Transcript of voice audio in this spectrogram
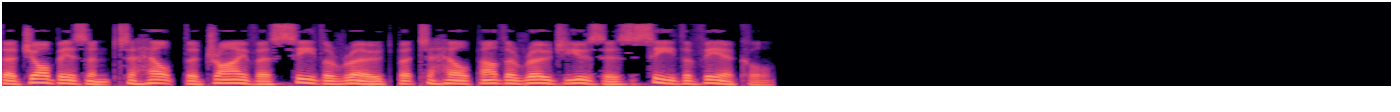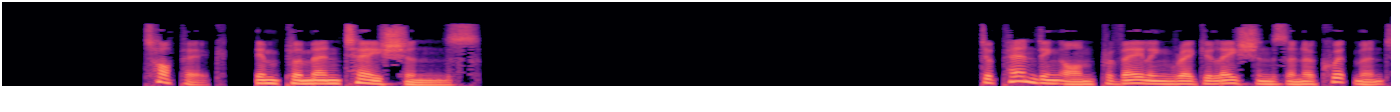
Their job isn't to help the driver see the road but to help other road users see the vehicle. Topic: Implementations. Depending on prevailing regulations and equipment,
